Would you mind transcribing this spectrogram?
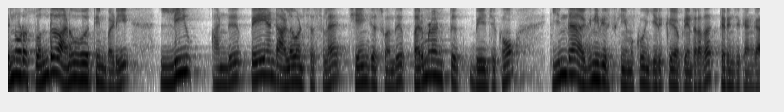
என்னோட சொந்த அனுபவத்தின்படி லீவ் அண்டு பே அண்ட் அலவன்சஸில் சேஞ்சஸ் வந்து பெர்மனண்ட் பேஜுக்கும் இந்த அக்னிவீர் ஸ்கீமுக்கும் இருக்குது அப்படின்றத தெரிஞ்சுக்கங்க.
